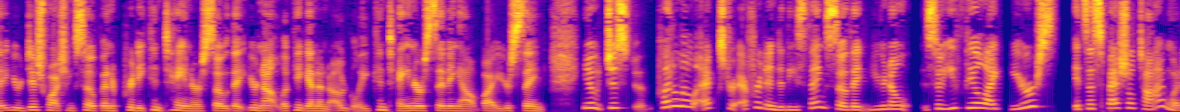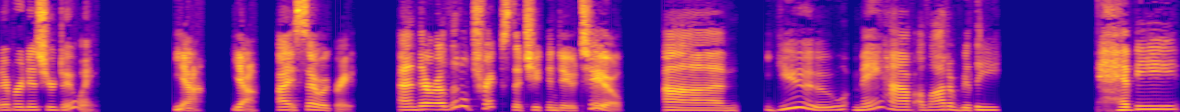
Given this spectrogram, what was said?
your dishwashing soap in a pretty container so that you're not looking at an ugly container sitting out by your sink. You know, just put a little extra effort into these things so that, you know, so you feel like you're, it's a special time, whatever it is you're doing. Yeah. Yeah. I so agree. And there are little tricks that you can do too. Um, you may have a lot of really heavy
